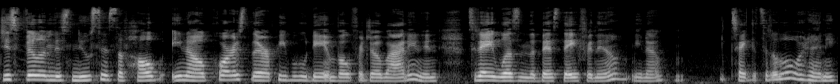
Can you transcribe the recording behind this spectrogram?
just feeling this new sense of hope, you know, of course, there are people who didn't vote for Joe Biden, and today wasn't the best day for them, you know. Take it to the Lord, honey.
